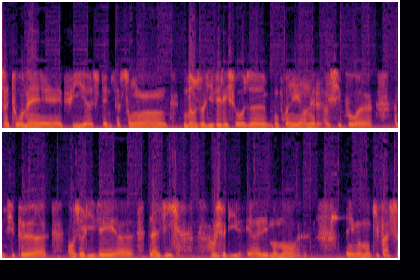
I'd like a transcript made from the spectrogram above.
ça tournait et puis euh, c'était une façon euh, d'enjoliver les choses. euh, vous comprenez, on est là aussi pour euh, un petit peu euh, enjoliver euh, la vie, enjoliver euh, les moments, euh, les moments qui passent.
